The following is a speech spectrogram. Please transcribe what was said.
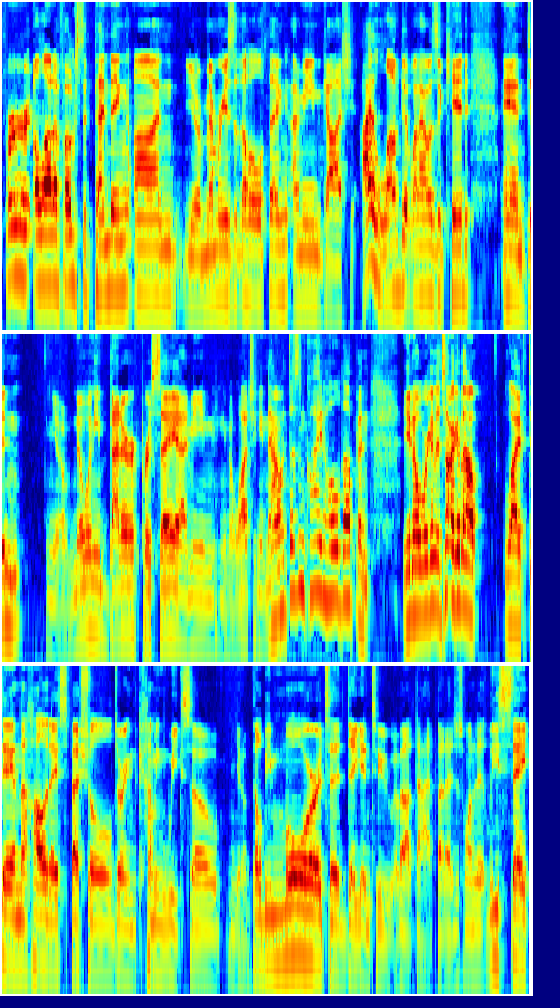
for a lot of folks, depending on you know memories of the whole thing. I mean, gosh, I loved it when I was a kid and didn't you know know any better per se. I mean, you know, watching it now, it doesn't quite hold up, and you know, we're gonna talk about Life Day and the holiday special during the coming week. So, you know, there'll be more to dig into about that. But I just wanted to at least say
